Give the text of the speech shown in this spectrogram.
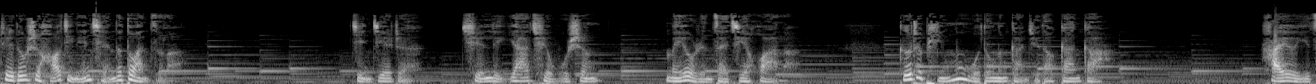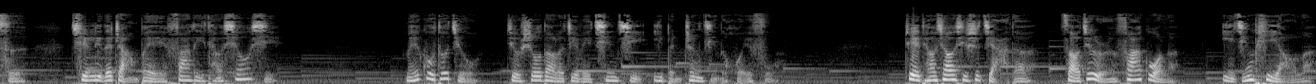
这都是好几年前的段子了。”紧接着，群里鸦雀无声，没有人再接话了。隔着屏幕，我都能感觉到尴尬。还有一次，群里的长辈发了一条消息，没过多久就收到了这位亲戚一本正经的回复：这条消息是假的，早就有人发过了，已经辟谣了。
